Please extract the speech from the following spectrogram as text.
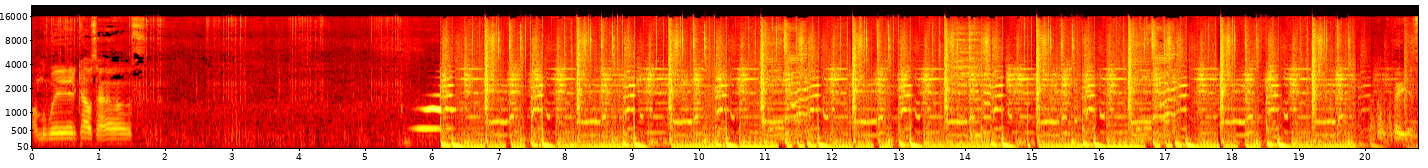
On the way to Kyle's house. There he is.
